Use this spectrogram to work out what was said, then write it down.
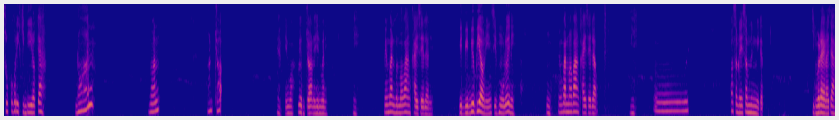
ซุปก็ไม่ได้กินดีหรอกจ้ะนอนนอนนอนเจาะเนี่ยเห็นบ่เริ่มเจาะเลยเห็นบ่นี่ แมงวันมันมาว่างไข่ใส่แล้วนี่บิดบิดเบี้ยวๆนี่สิหูเลยนี่แมงวันมาว่างไข่ใส่แล้วนี่โอ้ยพอสำเร็จสำนึงนี่ก็กินบ่ได้แล้วจ้ะ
